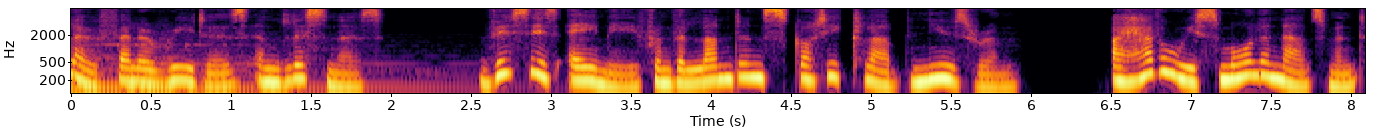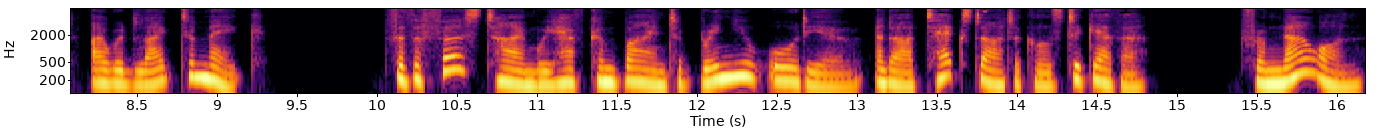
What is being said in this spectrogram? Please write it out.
Hello, fellow readers and listeners. This is Amy from the London Scottie Club newsroom. I have a wee small announcement I would like to make. For the first time, we have combined to bring you audio and our text articles together. From now on,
